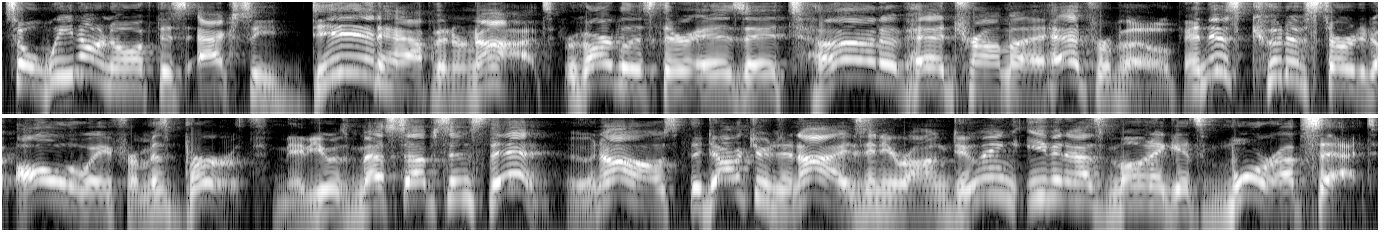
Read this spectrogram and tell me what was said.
so we don't know if this actually did happen or not. Regardless, there is a ton of head trauma ahead for Beau, and this could have started all the way from his birth. Maybe it was messed up since then. Who knows? The doctor denies any wrongdoing, even as Mona gets more upset.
